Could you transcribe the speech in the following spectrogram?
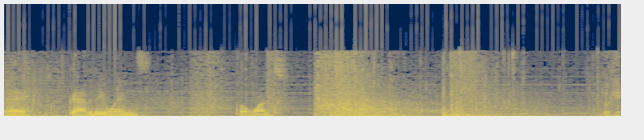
okay. Gravity wins. Okay.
